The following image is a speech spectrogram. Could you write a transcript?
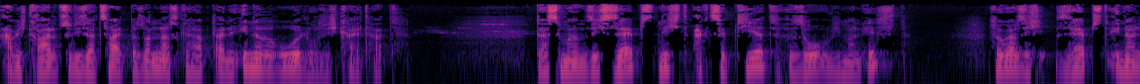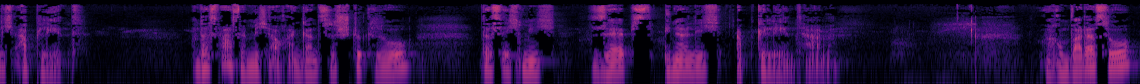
habe ich gerade zu dieser Zeit besonders gehabt, eine innere Ruhelosigkeit hat dass man sich selbst nicht akzeptiert, so wie man ist, sogar sich selbst innerlich ablehnt. Und das war für mich auch ein ganzes Stück so, dass ich mich selbst innerlich abgelehnt habe. Warum war das so?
